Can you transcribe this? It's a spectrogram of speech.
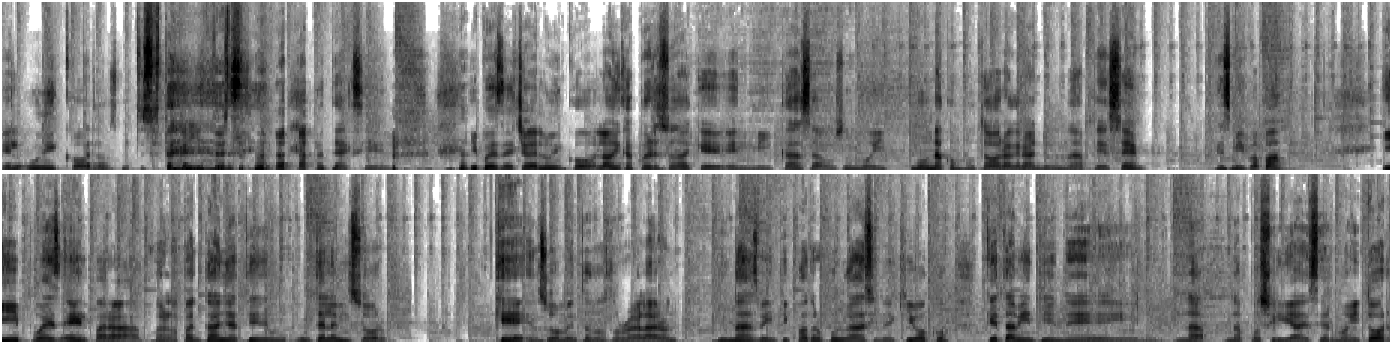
el único... Perdón, se está cayendo. no te accidentes. Y pues de hecho el único, la única persona que en mi casa usa una computadora grande, una PC, es mi papá. Y pues él para, para la pantalla tiene un, televisor que en su momento nos lo regalaron de unas 24 pulgadas si no me equivoco, que también tiene eh, la, la, posibilidad de ser monitor.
